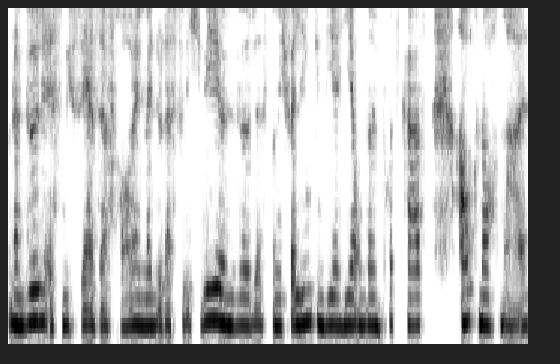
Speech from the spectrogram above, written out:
Und dann würde es mich sehr, sehr freuen, wenn du das für dich wählen würdest. Und ich verlinke dir hier unter dem Podcast auch nochmal.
